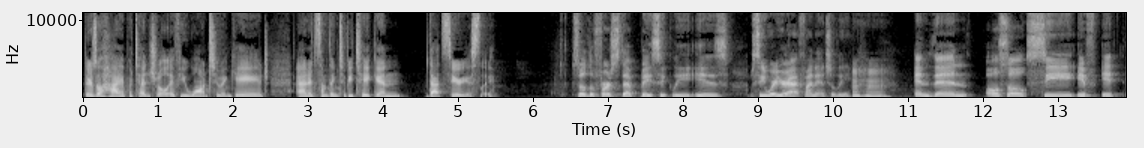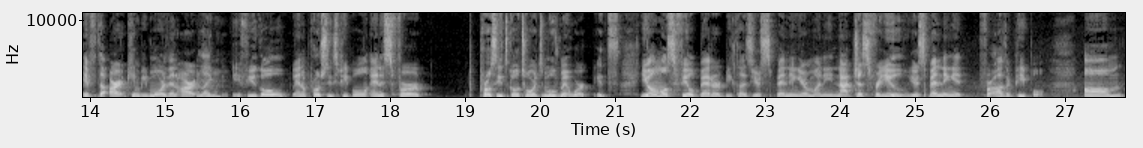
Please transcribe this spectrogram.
there's a high potential if you want to engage and it's something to be taken that seriously. So the first step basically is see where you're at financially. Mm-hmm. And then also see if it if the art can be more than art mm-hmm. like if you go and approach these people and it's for proceeds go towards movement work it's you almost feel better because you're spending your money not just for you you're spending it for other people um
